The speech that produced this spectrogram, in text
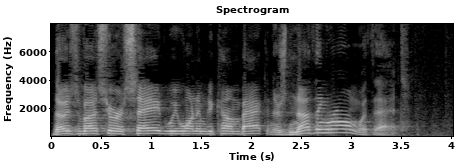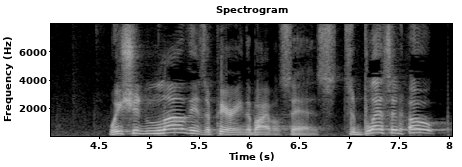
Those of us who are saved, we want Him to come back, and there's nothing wrong with that. We should love His appearing, the Bible says. It's a blessed hope.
